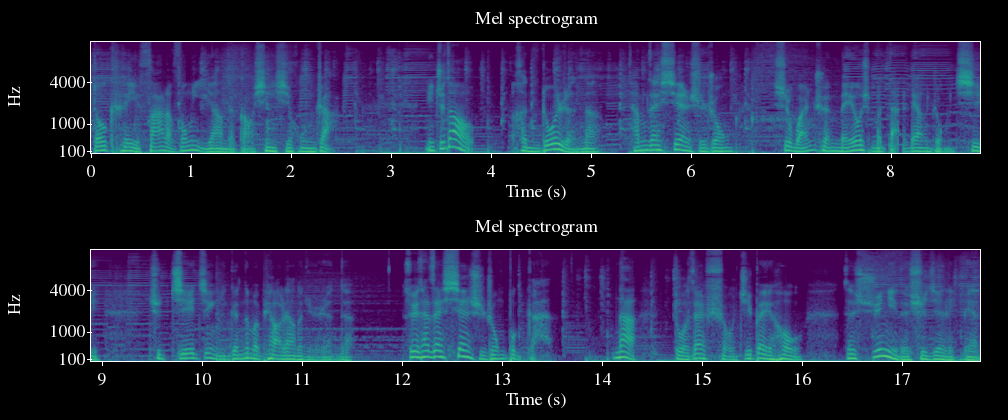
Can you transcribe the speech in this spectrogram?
都可以发了疯一样的搞信息轰炸。你知道很多人呢？他们在现实中是完全没有什么胆量、勇气去接近一个那么漂亮的女人的，所以他在现实中不敢。那躲在手机背后，在虚拟的世界里面，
